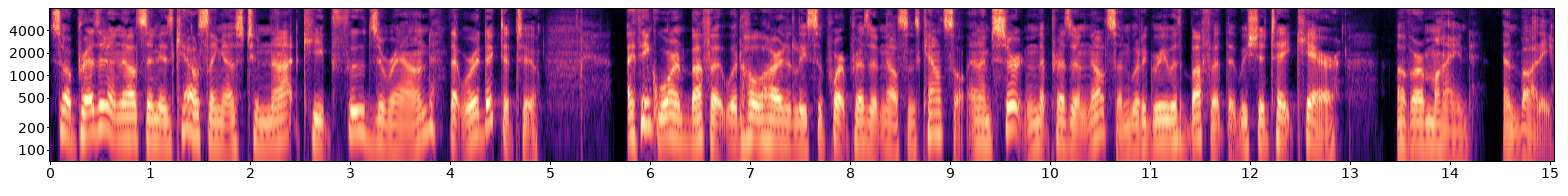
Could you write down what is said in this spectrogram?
So President Nelson is counseling us to not keep foods around that we're addicted to. I think Warren Buffett would wholeheartedly support President Nelson's counsel, and I'm certain that President Nelson would agree with Buffett that we should take care of our mind and body.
